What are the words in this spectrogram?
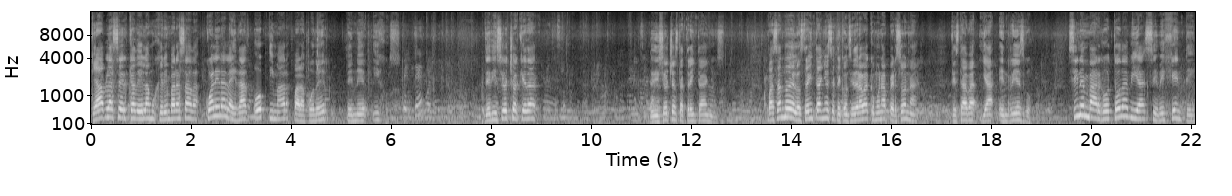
que habla acerca de la mujer embarazada, ¿cuál era la edad óptima para poder tener hijos? ¿De 18 a qué edad? De 18 hasta 30 años. Pasando de los 30 años se te consideraba como una persona que estaba ya en riesgo. Sin embargo, todavía se ve gente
